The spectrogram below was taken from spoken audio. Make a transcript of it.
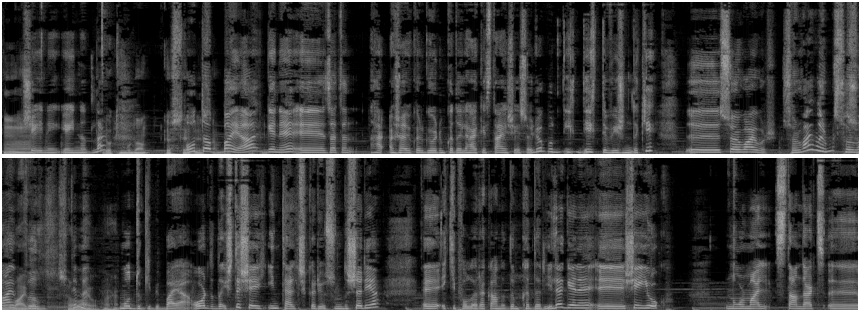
Hmm. şeyini yayınladılar. Bakayım buradan. O da baya gene e, zaten her, aşağı yukarı gördüğüm kadarıyla herkes de aynı şeyi söylüyor. Bu ilk, ilk Division'daki e, Survivor. Survivor mı? Survival. Survival. Değil mi? Survival, hı hı. Modu gibi baya. Orada da işte şey Intel çıkarıyorsun dışarıya. E, ekip olarak anladığım kadarıyla. Gene e, şey yok. Normal standart e,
